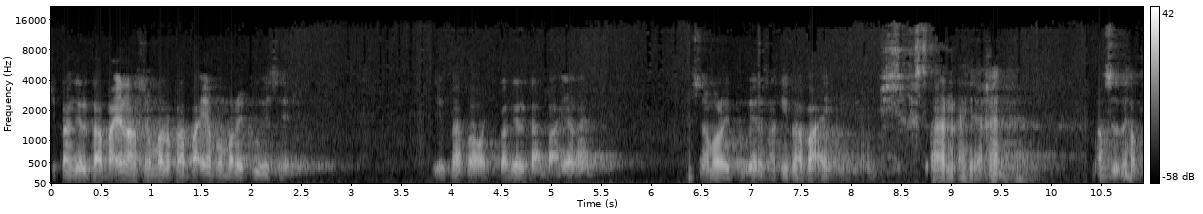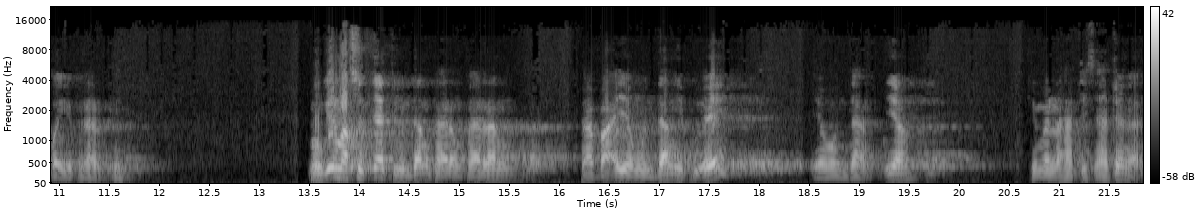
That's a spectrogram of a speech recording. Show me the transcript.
dipanggil bapaknya langsung baru bapaknya apa baru ibu isi? Ya bapak, dipanggil bapak ya kan? Masa baru ibu isi lagi bapaknya. Aneh ya kan? Maksudnya apa ya berarti? Mungkin maksudnya diundang bareng-bareng bapak yang undang, ibu eh yang undang. Ya, Gimana hadisnya ada nggak?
